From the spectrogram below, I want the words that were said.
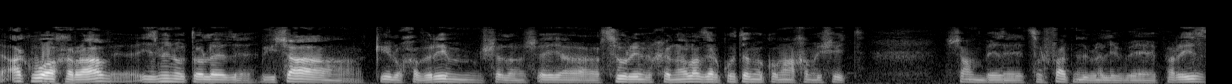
עקבו אחריו, הזמינו אותו לפגישה, כאילו חברים של אנשי הסורים וכן הלאה, זרקו אותו במקומה החמישית, שם בצרפת נדמה לי, בפריז,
